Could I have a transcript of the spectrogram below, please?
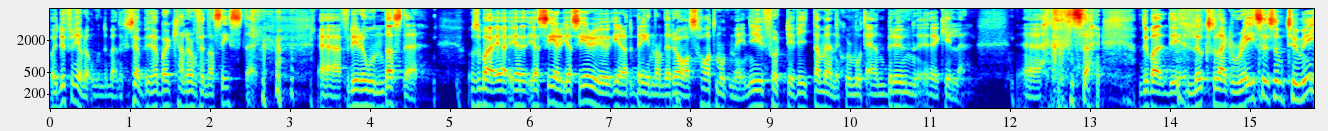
Vad är du för en jävla ond människa? Så jag, började kalla dem för nazister. eh, för det är det ondaste. Och så bara, jag, jag, jag, ser, jag ser ju ert brinnande rashat mot mig. Ni är ju 40 vita människor mot en brun eh, kille. Eh, så här, du bara, det looks like racism to me.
